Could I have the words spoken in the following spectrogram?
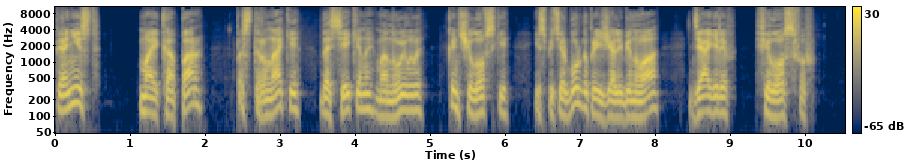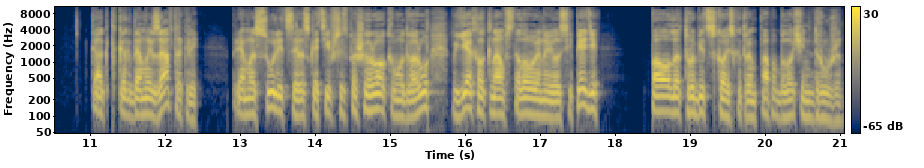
Пианист Майка Пар, Пастернаки, Досекины, Мануиловы, Кончаловские. Из Петербурга приезжали Бенуа, Дягилев, философов. Как-то, когда мы завтракали, прямо с улицы, раскатившись по широкому двору, въехал к нам в столовую на велосипеде Паула Трубецкой, с которым папа был очень дружен.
